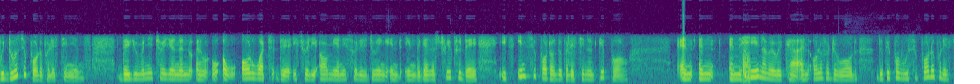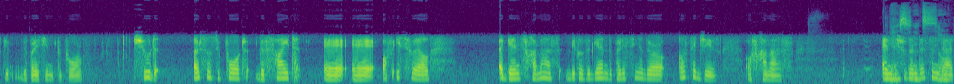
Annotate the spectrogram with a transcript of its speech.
we do support the Palestinians, the humanitarian and uh, all what the Israeli army and Israel is doing in, in the Gaza Strip today, it's in support of the Palestinian people. and, and, and here in America and all over the world, the people who support the, the Palestinian people should also support the fight uh, uh, of Israel against Hamas, because again, the Palestinians are hostages of Hamas and yes, they should understand so. that.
